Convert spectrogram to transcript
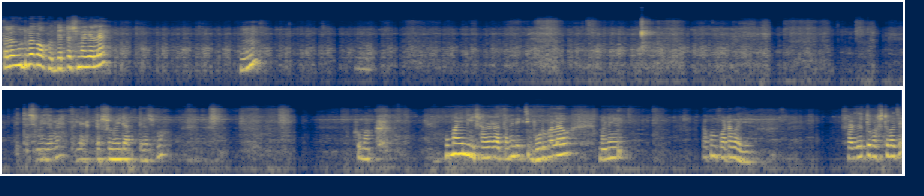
তাহলে উঠবে কখন? দেড়টার সময় গেলে? হুম? দেড়টার সময় যাবে, তাহলে একটার সময় ডাকতে আসব। ঘুমাক ঘুমাইনি সারা রাত। আমি দেখছি ভোরবেলাও মানে তখন কটা বাজে? সাড়ে চারটে, পাঁচটা বাজে।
